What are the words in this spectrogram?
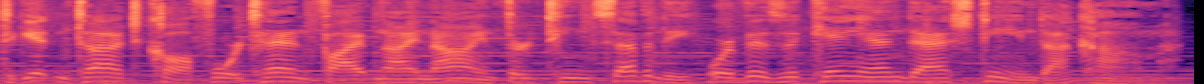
To get in touch, call 410 599 1370 or visit kn-team.com.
